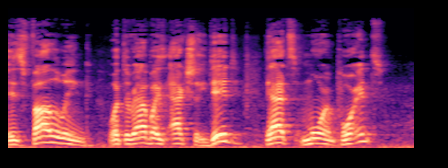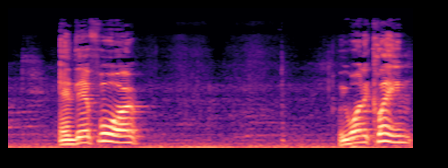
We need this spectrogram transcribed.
is following what the rabbis actually did, that's more important. And therefore, we want to claim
